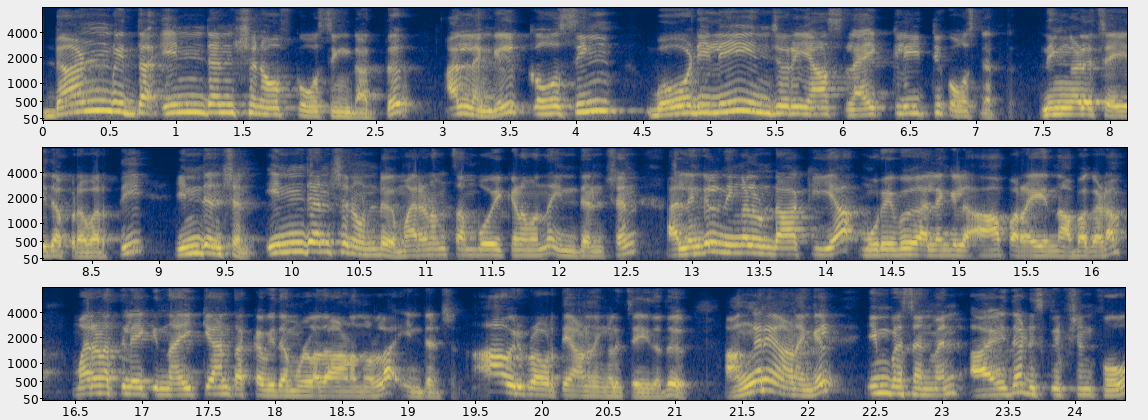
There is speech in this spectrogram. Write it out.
done with the intention of causing death അല്ലെങ്കിൽ causing bodily injury as likely to cause death നിങ്ങൾ ചെയ്ത പ്രവൃത്തി ഇന്റൻഷൻ ഇന്റൻഷൻ ഉണ്ട്. മരണം സംഭവിക്കണമെന്ന് ഇന്റൻഷൻ അല്ലെങ്കിൽ നിങ്ങൾ ഉണ്ടാക്കിയ മുറിവ് അല്ലെങ്കിൽ ആ പറയുന്ന അപകടം മരണത്തിലേക്ക് നയിക്കാൻ തക്ക വിധമുള്ളതാണെന്നുള്ള ഇന്റൻഷൻ ആ ഒരു പ്രവൃത്തിയാണ് നിങ്ങൾ ചെയ്തത്. അങ്ങനെയാണെങ്കിൽ imprisonment the description for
